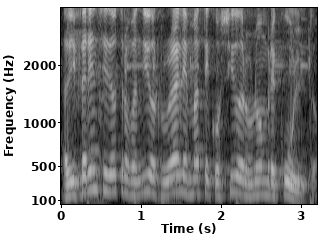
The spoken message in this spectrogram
A diferencia de otros bandidos rurales, Mate Cocido era un hombre culto.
